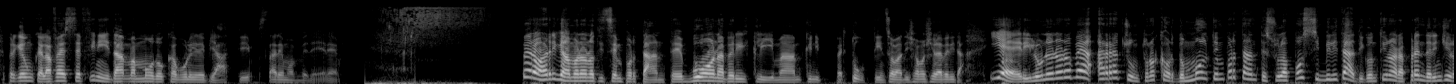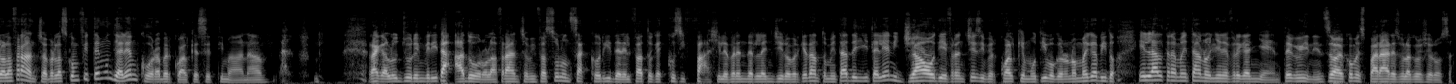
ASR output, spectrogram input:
perché comunque la festa è finita, ma mo tocca pulire i piatti. Staremo a vedere. Però arriviamo a una notizia importante, buona per il clima, quindi per tutti, insomma, diciamoci la verità. Ieri l'Unione Europea ha raggiunto un accordo molto importante sulla possibilità di continuare a prendere in giro la Francia per la sconfitta ai mondiali ancora per qualche settimana. Raga, lo giuro, in verità adoro la Francia, mi fa solo un sacco ridere il fatto che è così facile prenderla in giro, perché tanto metà degli italiani già odia i francesi per qualche motivo che non ho mai capito e l'altra metà non gliene frega niente, quindi insomma è come sparare sulla Croce Rossa.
